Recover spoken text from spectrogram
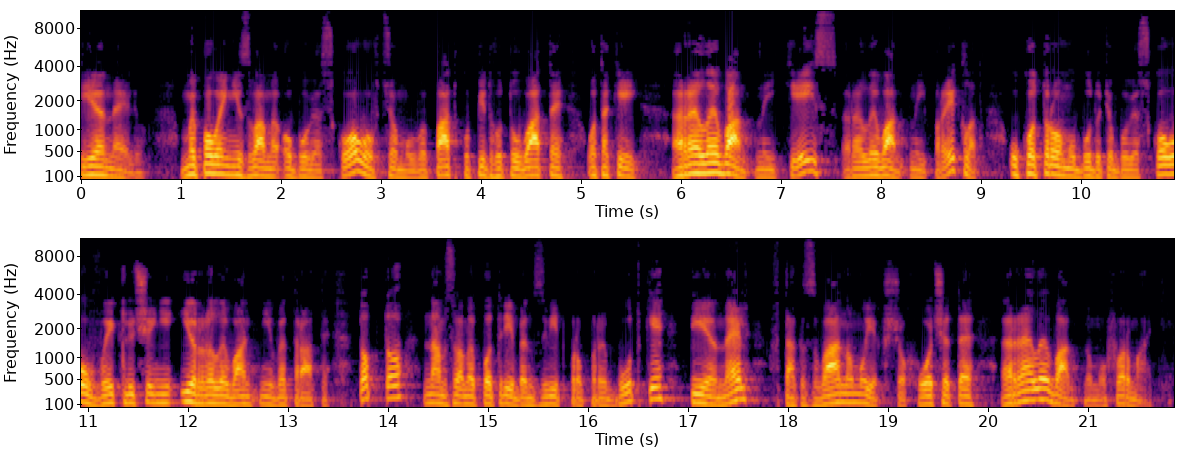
PNL. Ми повинні з вами обов'язково в цьому випадку підготувати отакий релевантний кейс, релевантний приклад, у котрому будуть обов'язково виключені іррелевантні витрати. Тобто нам з вами потрібен звіт про прибутки PNL в так званому, якщо хочете, релевантному форматі.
